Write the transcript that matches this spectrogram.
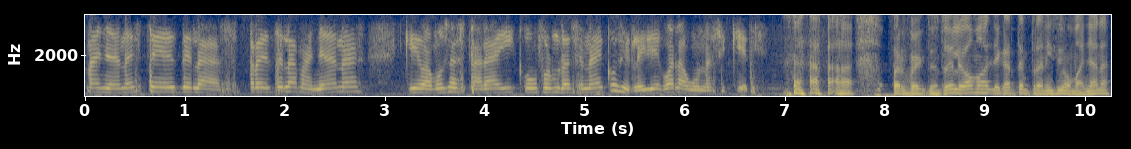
mañana esté de las 3 de la mañana, que vamos a estar ahí con formulación de y le llego a la una si quiere. Perfecto, entonces le vamos a llegar tempranísimo mañana.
